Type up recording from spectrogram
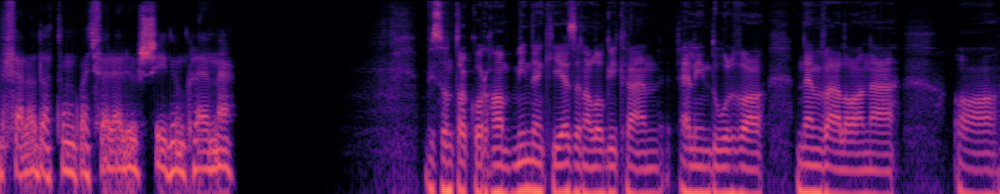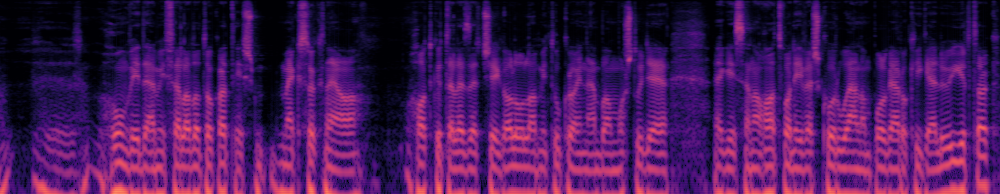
feladatunk vagy felelősségünk lenne. Viszont akkor, ha mindenki ezen a logikán elindulva nem vállalná a honvédelmi feladatokat, és megszökne a hat kötelezettség alól, amit Ukrajnában most ugye egészen a 60 éves korú állampolgárokig előírtak.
